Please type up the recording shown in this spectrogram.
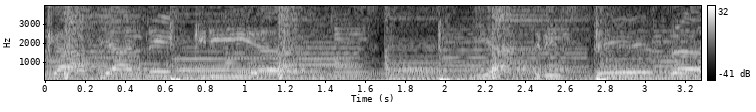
cabe alegrias e a tristeza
